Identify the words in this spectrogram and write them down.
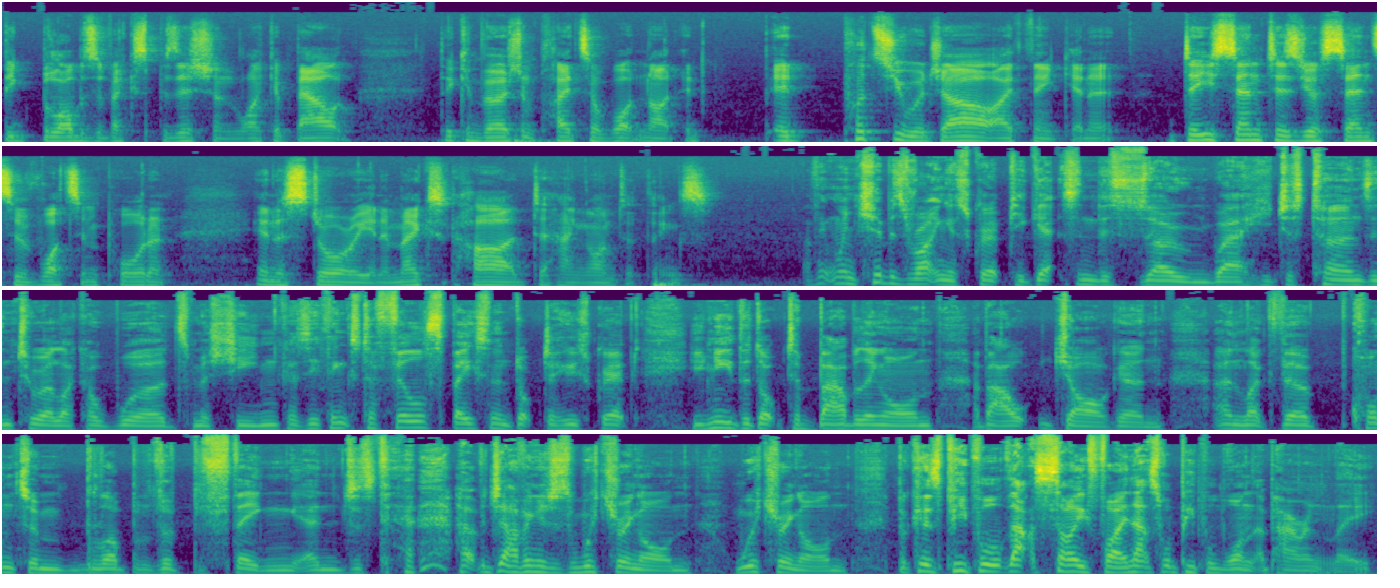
big blobs of exposition, like about the conversion plates or whatnot. It it puts you ajar, I think, and it decenters your sense of what's important in a story, and it makes it hard to hang on to things. I think when Chib is writing a script, he gets in this zone where he just turns into a like a words machine because he thinks to fill space in a Doctor Who script, you need the Doctor babbling on about jargon and like the quantum blah blah, blah thing and just having just wittering on, wittering on because people that's sci-fi and that's what people want apparently.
